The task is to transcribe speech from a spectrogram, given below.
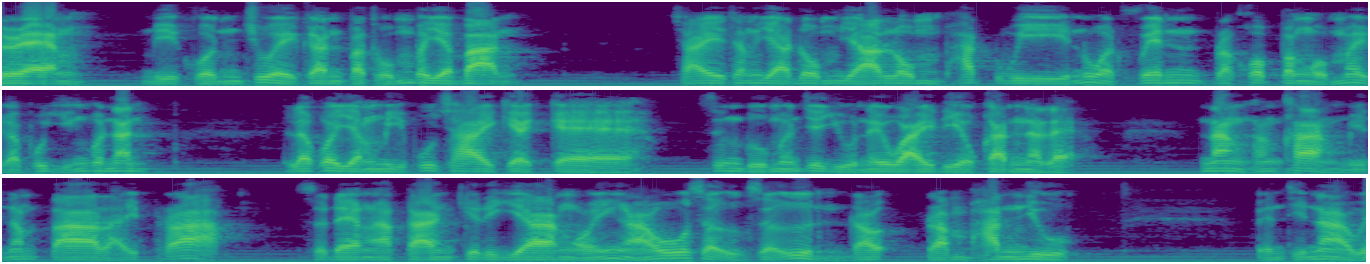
ยแรง มีคนช่วยกันปฐมพยาบาล ใช้ทั้งยาดมยาลมพัดวี นวดเฟ้น ประคบประงมให้กับผู้หญิงคนนั้น แล้วก็ยังมีผู้ชายแก่ๆ ซึ่งดูเหมือนจะอยู่ในวัยเดียวกันนั่นแหละ นั่งข้างๆ มีน้ำตาไหลพราก แสดงอาการกิริยาหงอยเหงาสะอึกสะอื้นรำพันอยู่ เป็นที่น่าเว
